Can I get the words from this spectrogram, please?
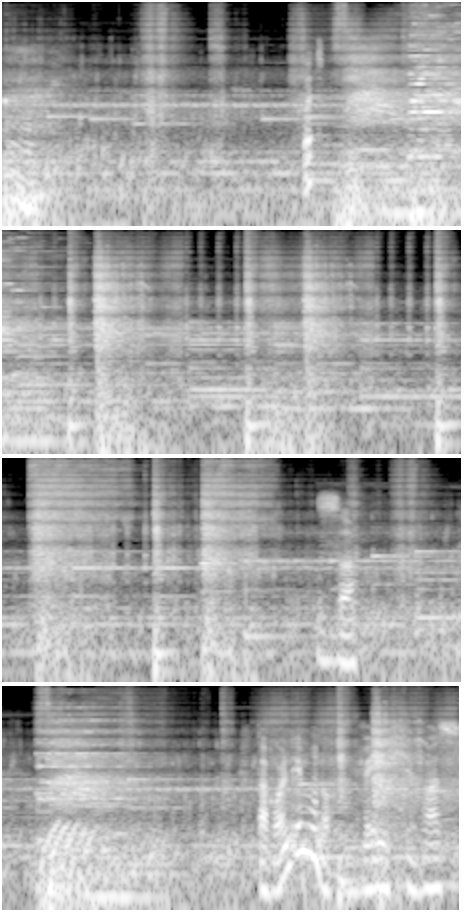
Ah. Gut. So. Da wollen immer noch welche was.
